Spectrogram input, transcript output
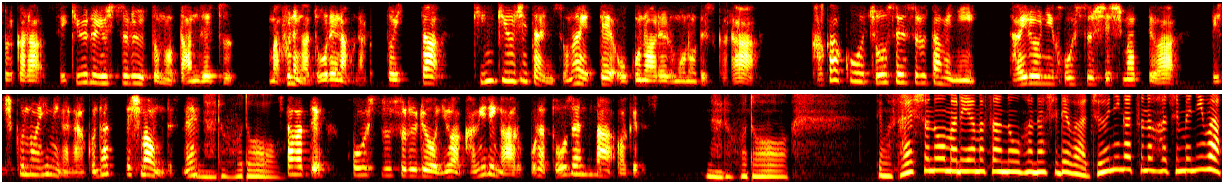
それから石油の輸出ルートの断絶まあ、船が通れなくなるといった緊急事態に備えて行われるものですから価格を調整するために大量に放出してしまっては備蓄の意味がなくなってしまうんですね。なるほど。したがって放出する量には限りがある。これは当然なわけです。なるほど。でも最初の丸山さんのお話では12月の初めには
